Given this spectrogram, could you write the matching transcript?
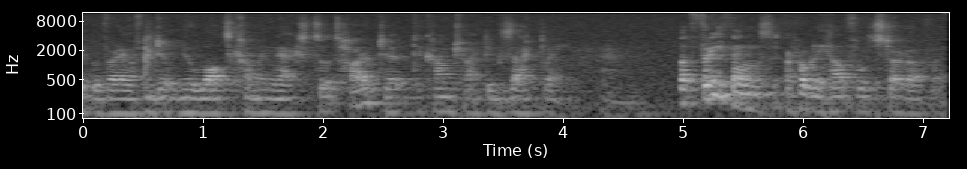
people very often don't know what's coming next, so it's hard to, to contract exactly. But three things are probably helpful to start off with.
